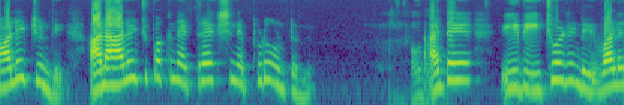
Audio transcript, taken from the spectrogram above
నాలెడ్జ్ ఉంది. ఆ నాలెడ్జ్ పక్కన అట్రాక్షన్ ఎప్పుడూ ఉంటుంది. అంటే ఇది చూడండి వాళ్ళు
